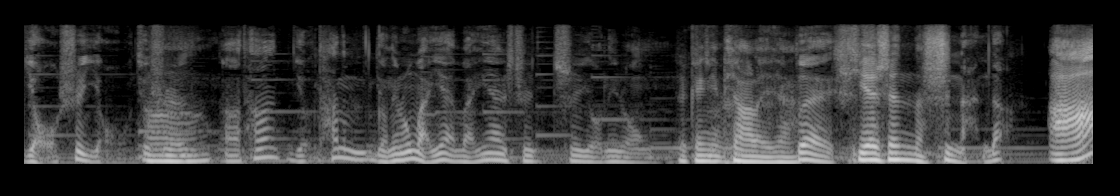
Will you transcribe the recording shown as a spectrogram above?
有是有，就是啊呃，他有他们有那种晚宴，晚宴是是有那种就给你跳了一下，对贴身的。是男的啊，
